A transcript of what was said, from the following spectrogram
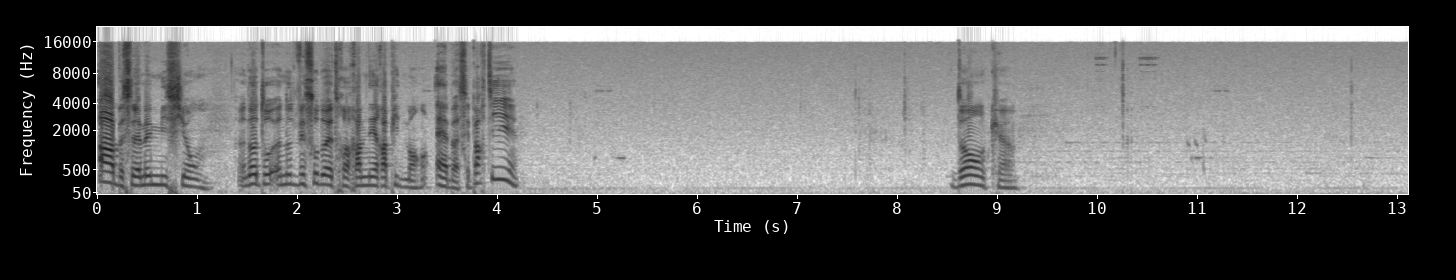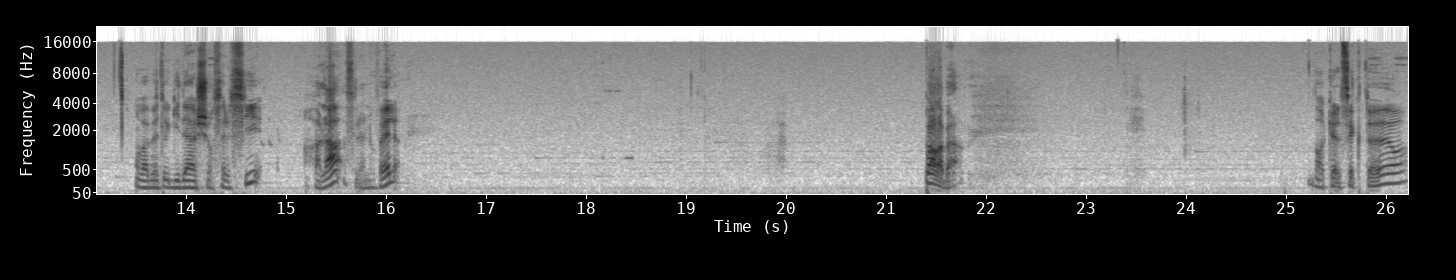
Ah bah c'est la même mission. Un autre, un autre vaisseau doit être ramené rapidement. Eh bah c'est parti Donc... On va mettre le guidage sur celle-ci. Voilà, c'est la nouvelle. Par là-bas. Dans quel secteur?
